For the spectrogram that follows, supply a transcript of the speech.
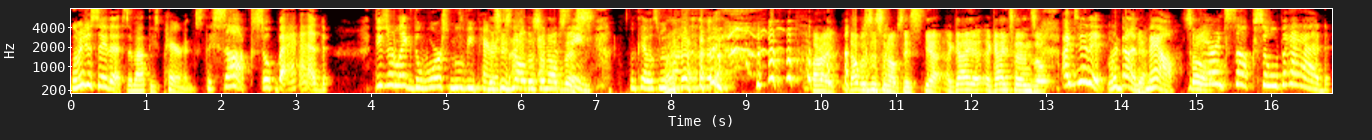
Let me just say this about these parents. They suck so bad. These are like the worst movie parents. This is not I've the synopsis. seen. Okay, let's move on to the movie. All right, that was the synopsis. Yeah, a guy a guy turns up. I did it. We're done. Yeah. Now, So- the parents suck so bad.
